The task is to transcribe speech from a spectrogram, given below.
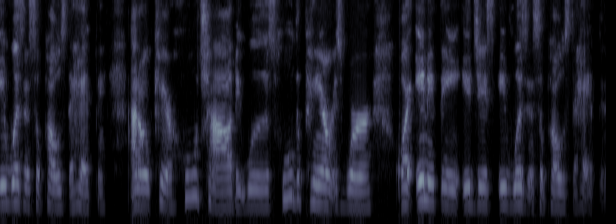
it wasn't supposed to happen. I don't care who child it was, who the parents were, or anything. It just it wasn't supposed to happen.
